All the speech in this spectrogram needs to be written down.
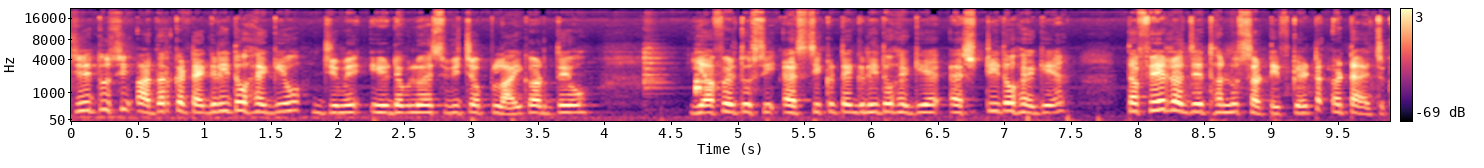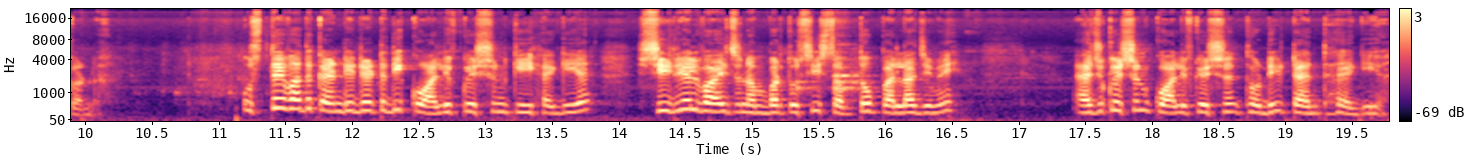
ਜੇ ਤੁਸੀਂ ਅਦਰ ਕੈਟਾਗਰੀ ਤੋਂ ਹੈਗੇ ਹੋ, ਜਿਵੇਂ AWS ਵਿੱਚ ਅਪਲਾਈ ਕਰਦੇ ਹੋ, ਜਾਂ ਫਿਰ ਤੁਸੀਂ SC ਕੈਟਾਗਰੀ ਤੋਂ ਹੈਗੇ ਆ ST ਤੋਂ ਹੈਗੇ ਆ, ਤਾਂ ਫਿਰ ਅਜੇ ਤੁਹਾਨੂੰ ਸਰਟੀਫਿਕੇਟ ਅਟੈਚ ਕਰਨਾ ਉਸ ਤੋਂ ਬਾਅਦ ਕੈਂਡੀਡੇਟ ਦੀ ਕੁਆਲੀਫਿਕੇਸ਼ਨ ਕੀ ਹੈਗੀ ਹੈ? ਸੀਰੀਅਲ ਵਾਈਜ਼ ਨੰਬਰ ਤੁਸੀਂ ਸਭ ਤੋਂ ਪਹਿਲਾਂ ਜਿਵੇਂ ਐਜੂਕੇਸ਼ਨ ਕੁਆਲੀਫਿਕੇਸ਼ਨ ਤੁਹਾਡੀ 10th ਹੈਗੀ ਹੈ,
